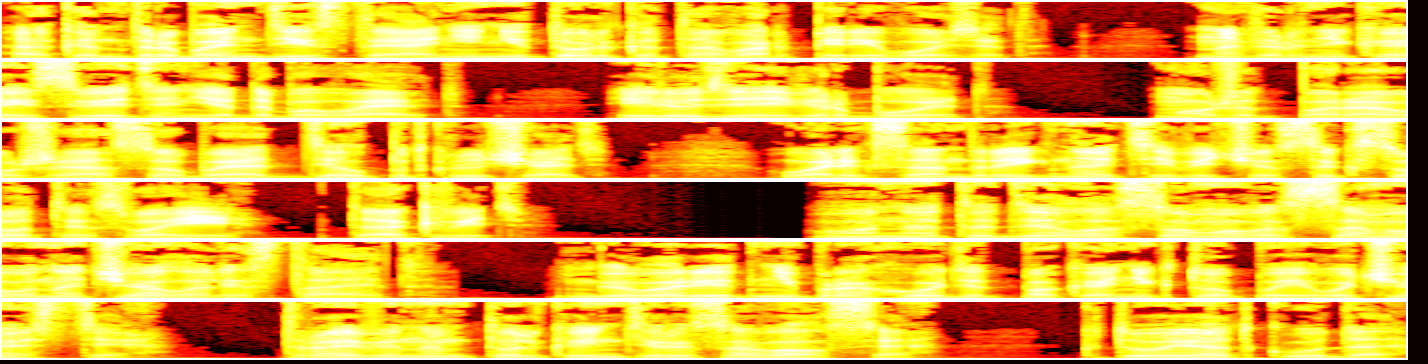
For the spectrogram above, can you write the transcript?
А контрабандисты, они не только товар перевозят. Наверняка и сведения добывают. И людей вербуют. Может, пора уже особый отдел подключать? У Александра Игнатьевича сексоты свои, так ведь? Он это дело Сомова с самого начала листает. Говорит, не проходит пока никто по его части. Травиным только интересовался, кто и откуда,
